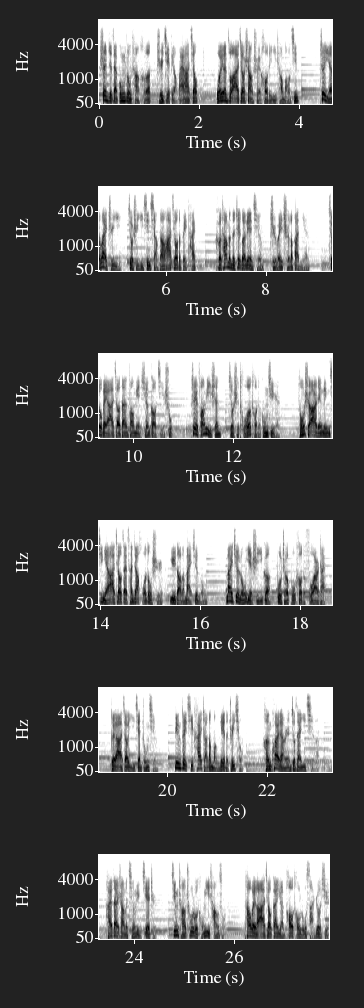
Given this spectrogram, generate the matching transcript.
甚至在公众场合直接表白阿娇：“我愿做阿娇上水后的一条毛巾。”这言外之意就是一心想当阿娇的备胎。可他们的这段恋情只维持了半年，就被阿娇单方面宣告结束。这方力申就是妥妥的工具人。同时，二零零七年，阿娇在参加活动时遇到了麦浚龙，麦浚龙也是一个不折不扣的富二代，对阿娇一见钟情。并对其开展了猛烈的追求，很快两人就在一起了，还戴上了情侣戒指，经常出入同一场所。他为了阿娇甘愿抛头颅洒热血，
